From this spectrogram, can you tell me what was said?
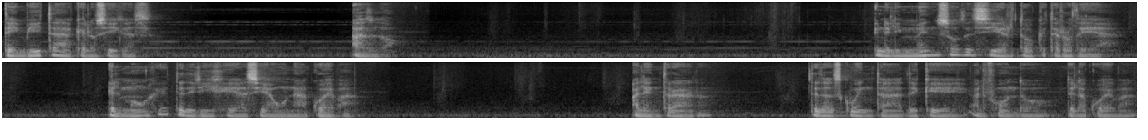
Te invita a que lo sigas. Hazlo. Inmenso desierto que te rodea, el monje te dirige hacia una cueva. Al entrar, te das cuenta de que al fondo de la cueva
